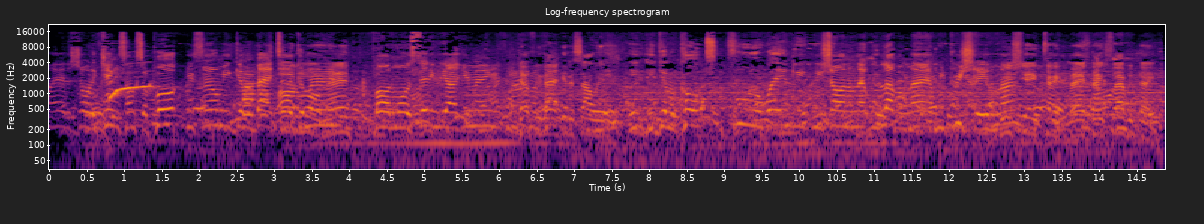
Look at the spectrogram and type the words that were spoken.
I had to show the king some support, you feel me? Giving back to Baltimore, the community. Man. Baltimore City, we got you man. We Definitely gotta get us out here. Giving coats, food away, we, we showing them that we love them, man. We appreciate them, man. Appreciate Tank, man. Thanks for everything.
